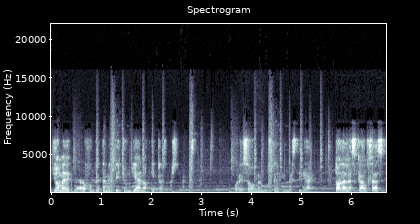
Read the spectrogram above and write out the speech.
Yo me declaro completamente junguiano y transpersonalista. Por eso me gusta investigar todas las causas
